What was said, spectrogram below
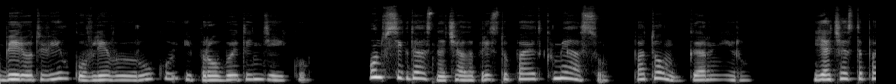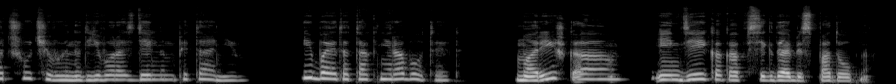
берет вилку в левую руку и пробует индейку. Он всегда сначала приступает к мясу, потом к гарниру. Я часто подшучиваю над его раздельным питанием, ибо это так не работает. «Маришка, индейка, как всегда, бесподобна»,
